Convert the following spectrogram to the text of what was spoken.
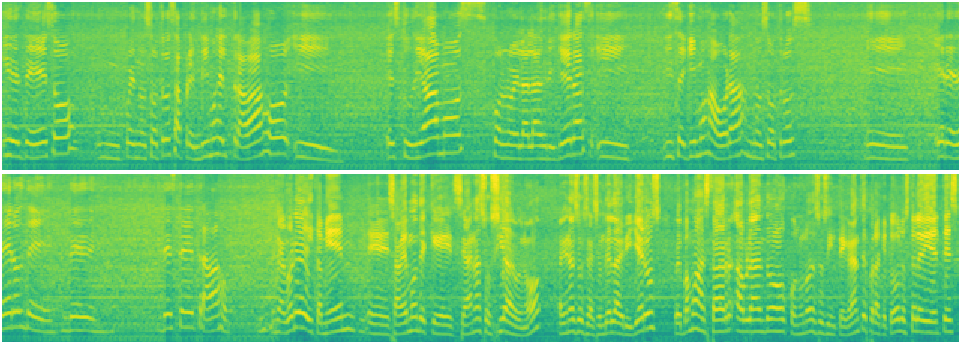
Y desde eso, mm, pues nosotros aprendimos el trabajo y estudiamos con lo de las ladrilleras y, seguimos ahora nosotros eh, herederos de, de este trabajo. Doña Gloria, y también eh, sabemos de que se han asociado, ¿no? Hay una asociación de ladrilleros, pues vamos a estar hablando con uno de sus integrantes para que todos los televidentes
